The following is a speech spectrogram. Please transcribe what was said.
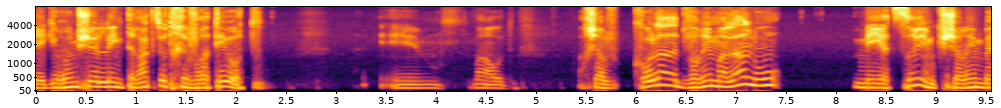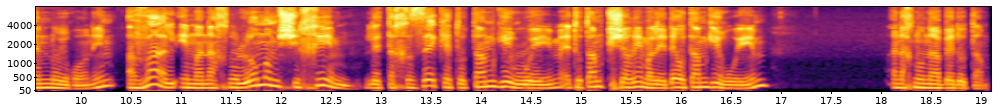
אה, גירויים של אינטראקציות חברתיות. מה עוד? עכשיו, כל הדברים הללו מייצרים קשרים בין נוירונים, אבל אם אנחנו לא ממשיכים לתחזק את אותם גירויים, את אותם קשרים על ידי אותם גירויים, אנחנו נאבד אותם.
